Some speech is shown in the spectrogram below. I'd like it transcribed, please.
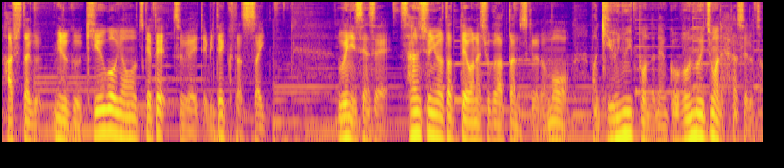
ハッシュタグミルク954をつけてつぶやいてみてください。上西先生3週にわたってお話を伺ったんですけれども、まあ、牛乳1本でね5分の1まで減らせると。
